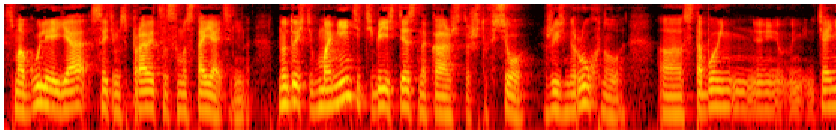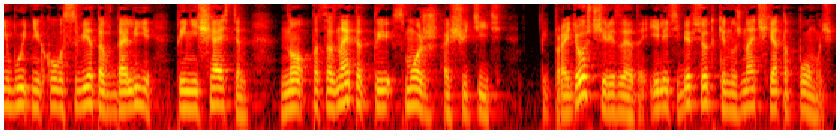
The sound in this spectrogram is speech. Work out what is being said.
смогу ли я с этим справиться самостоятельно. Ну, то есть в моменте тебе, естественно, кажется, что все, жизнь рухнула, э, с тобой э, тебя не будет никакого света вдали, ты несчастен, но подсознательно ты сможешь ощутить ты пройдешь через это, или тебе все-таки нужна чья-то помощь.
